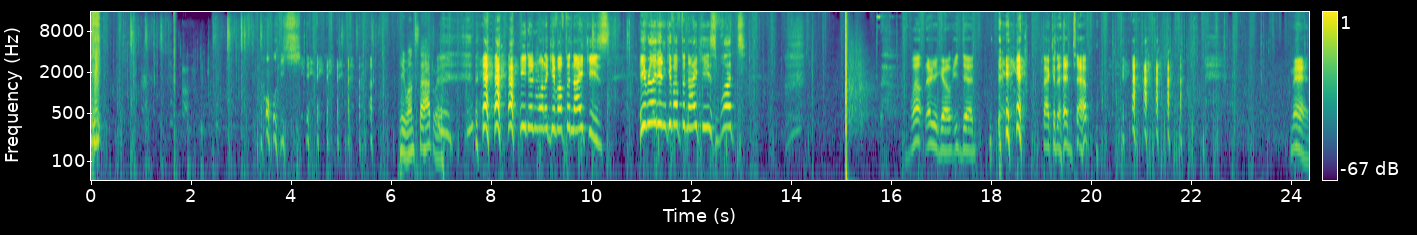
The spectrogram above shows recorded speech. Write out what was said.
Holy shit. He wants the hardware. he didn't want to give up the Nikes. He really didn't give up the Nikes. What? Well, there you go. He's dead. Back of the head tap. Man.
